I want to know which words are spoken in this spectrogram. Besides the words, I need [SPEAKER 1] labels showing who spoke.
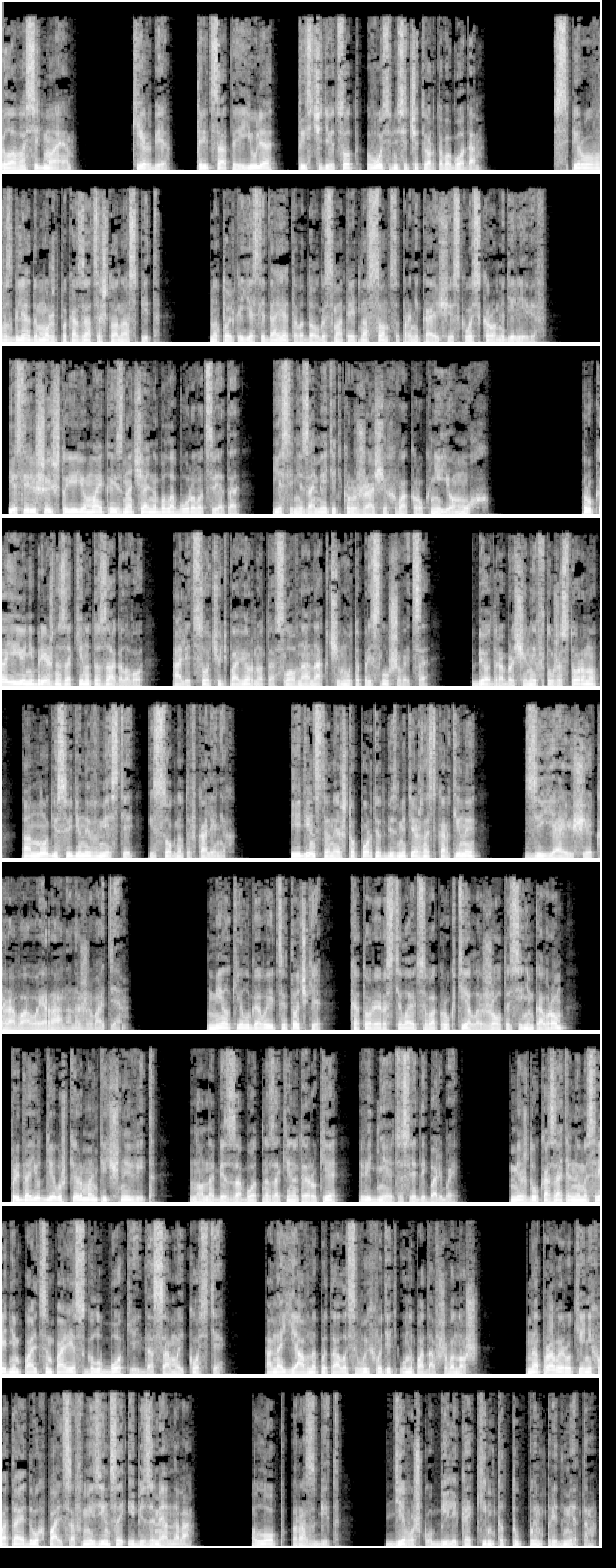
[SPEAKER 1] Глава 7. Кирби. 30 июля 1984 года. С первого взгляда может показаться, что она спит. Но только если до этого долго смотреть на солнце, проникающее сквозь кроны деревьев. Если решить, что ее майка изначально была бурого цвета, если не заметить кружащих вокруг нее мух. Рука ее небрежно закинута за голову, а лицо чуть повернуто, словно она к чему-то прислушивается — Бедра обращены в ту же сторону, а ноги сведены вместе и согнуты в коленях. Единственное, что портит безмятежность картины — зияющая кровавая рана на животе. Мелкие луговые цветочки, которые расстилаются вокруг тела желто-синим ковром, придают девушке романтичный вид, но на беззаботно закинутой руке виднеются следы борьбы. Между указательным и средним пальцем порез глубокий до самой кости. Она явно пыталась выхватить у нападавшего нож. На правой руке не хватает двух пальцев, мизинца и безымянного. Лоб разбит. Девушку били каким-то тупым предметом.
